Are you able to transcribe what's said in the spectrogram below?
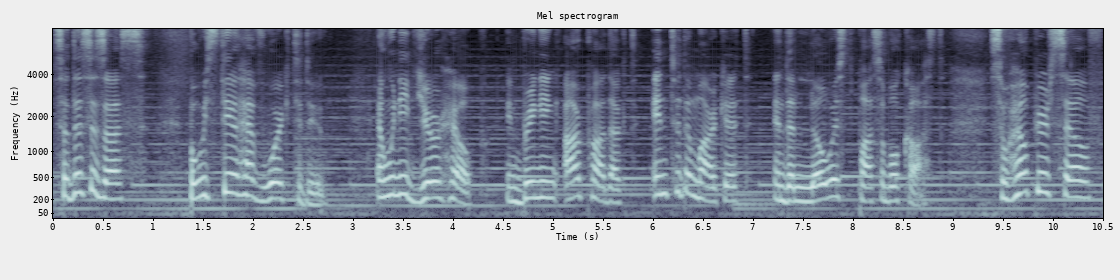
So this is us, but we still have work to do. And we need your help in bringing our product into the market in the lowest possible cost. So help yourself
